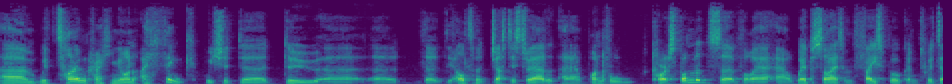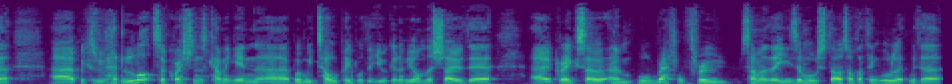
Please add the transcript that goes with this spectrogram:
um, with time cracking on, I think we should uh, do uh, uh, the, the ultimate justice to our, our wonderful correspondence uh, via our website and Facebook and Twitter, uh, because we've had lots of questions coming in uh, when we told people that you were going to be on the show there, uh, Greg. So um, we'll rattle through some of these, and we'll start off. I think we'll with a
